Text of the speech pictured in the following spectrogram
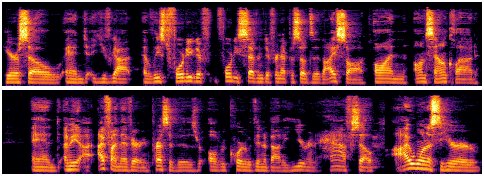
here. So and you've got at least forty different, forty seven different episodes that I saw on on SoundCloud. And I mean, I, I find that very impressive. It was all recorded within about a year and a half. So. I want us to hear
